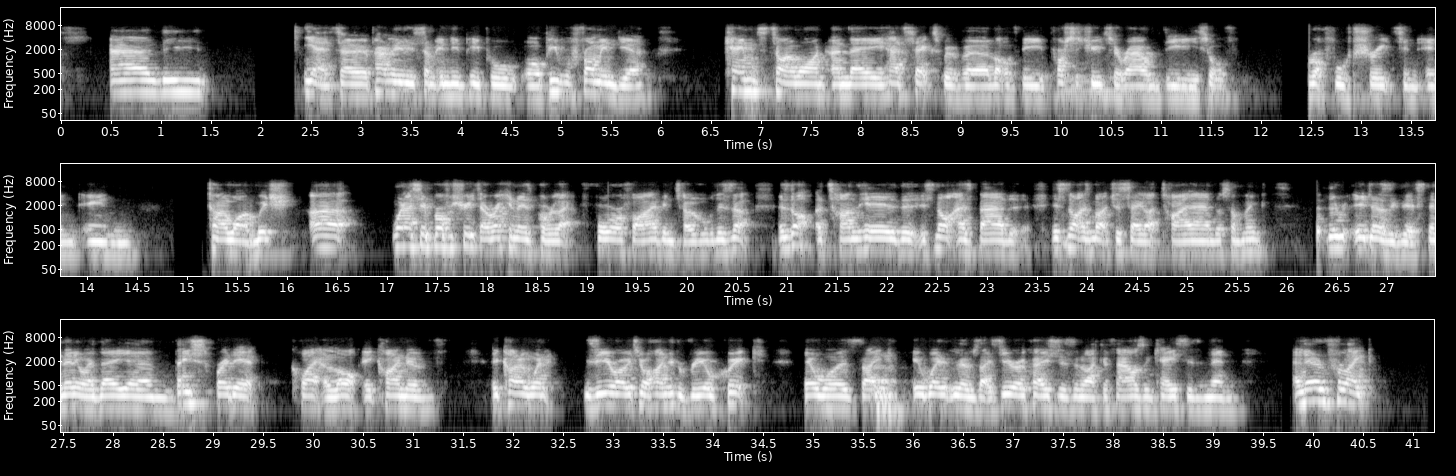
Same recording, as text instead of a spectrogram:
and the yeah, so apparently some Indian people or people from India came to Taiwan and they had sex with a lot of the prostitutes around the sort of brothel streets in in in Taiwan. Which uh, when I say brothel streets, I reckon there's probably like four or five in total. There's not there's not a ton here. It's not as bad. It's not as much as say like Thailand or something. There, it does exist. And anyway, they um, they spread it quite a lot. It kind of it kind of went zero to 100 real quick there was like it went there was like zero cases and like a thousand cases and then and then for like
